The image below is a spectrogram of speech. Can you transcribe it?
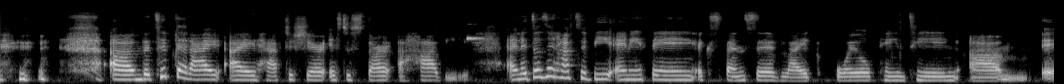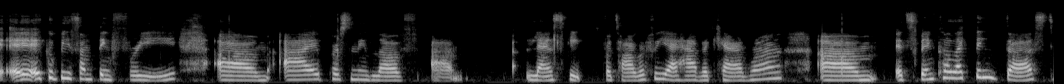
um, the tip that I, I have to share is to start a hobby. And it doesn't have to be anything expensive like oil painting. Um, it, it, could be something free. Um, I personally love um, landscape photography. I have a camera. Um, it's been collecting dust,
